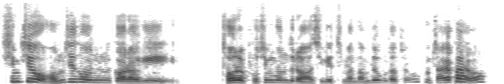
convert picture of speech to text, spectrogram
심지어 엄지손가락이 저를 보신 분들은 아시겠지만 남들보다 조금 짧아요.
